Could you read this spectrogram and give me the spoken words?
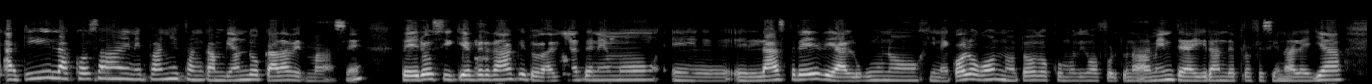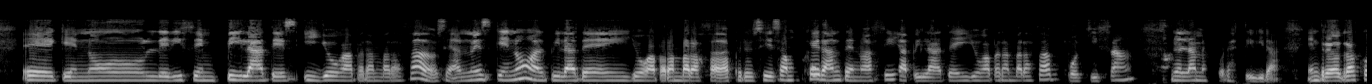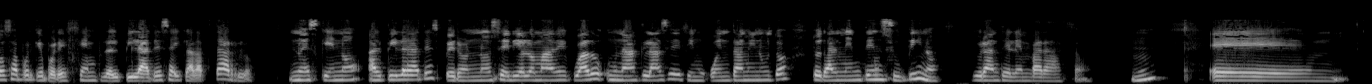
aquí las cosas en España están cambiando cada vez más, ¿eh? Pero sí que es verdad que todavía tenemos eh, el lastre de algunos ginecólogos, no todos, como digo, afortunadamente hay grandes profesionales ya eh, que no le dicen pilates y yoga para embarazadas. O sea, no es que no al pilates y yoga para embarazadas, pero si esa mujer antes no hacía pilates y yoga para embarazadas, pues quizá no es la mejor actividad. Entre otras cosas porque, por ejemplo, el pilates hay que adaptarlo no es que no al Pilates, pero no sería lo más adecuado una clase de 50 minutos totalmente en supino durante el embarazo.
